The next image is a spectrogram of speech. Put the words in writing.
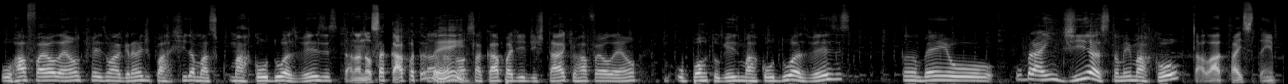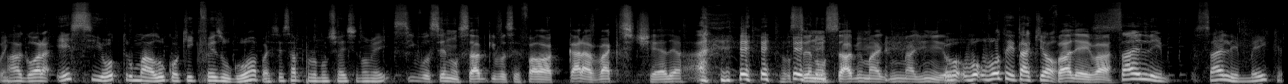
O Rafael Leão, que fez uma grande partida, mas marcou duas vezes. Tá na nossa capa Tá também. na nossa capa de destaque, o Rafael Leão, o português, marcou duas vezes. Também o, o Brahim Dias também marcou. Tá lá faz tempo, hein? Agora, esse outro maluco aqui que fez o gol, rapaz, você sabe pronunciar esse nome aí? Se você não sabe que você fala Caravaxchelia, você não sabe, mas imagine eu. Eu vou, vou tentar aqui, ó. Fale aí, vá. Siley, Siley Maker.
